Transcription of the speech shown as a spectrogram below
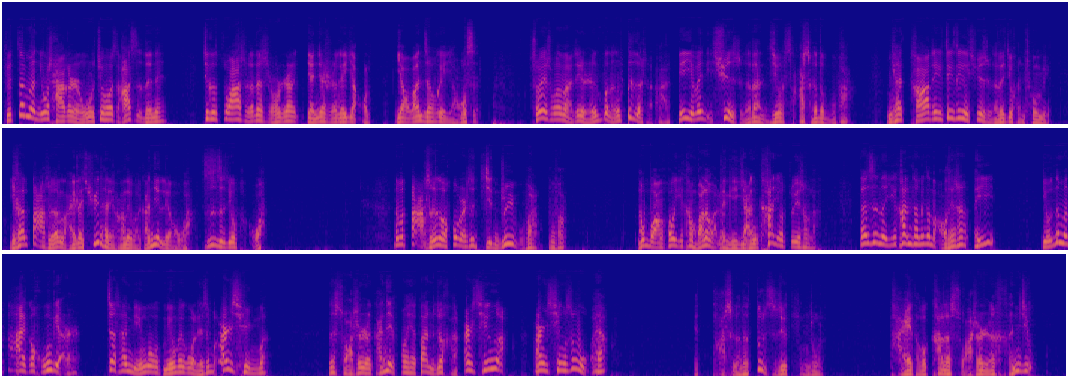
就这么牛叉个人物，最后咋死的呢？这个抓蛇的时候让眼镜蛇给咬了，咬完之后给咬死了。所以说嘛，这个人不能嘚瑟啊！别以为你驯蛇的你就啥蛇都不怕。你看他这个这这个驯蛇的就很聪明，一看大蛇来了，去他娘的吧，赶紧撩啊，直直就跑啊。那么大蛇搁后边是紧追不放不放，那往后一看，完了完了，眼看要追上了，但是呢，一看他那个脑袋上，哎，有那么大一个红点儿，这才明过明白过来，这不二青吗？那耍事人赶紧放下担子就喊：“二青啊，二青是我呀！”大蛇呢，顿时就停住了，抬头看了耍蛇人很久，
